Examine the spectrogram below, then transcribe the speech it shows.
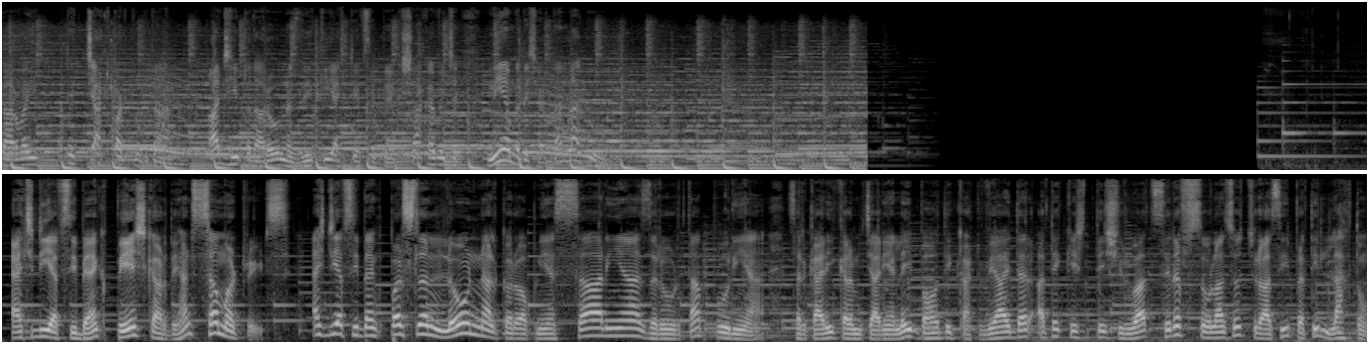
ਕਾਰਵਾਈ ਅਤੇ ਝਟਪਟ ਭੁਗਤਾਨ ਅੱਜ ਹੀ ਪਧਾਰੋ ਨਜ਼ਦੀਕੀ HDFC ਬੈਂਕ ਸ਼ਾਖਾ ਵਿੱਚ ਨਿਯਮ ਅਤੇ ਸ਼ਰਤਾਂ ਲਾਗੂ HDFC ਬੈਂਕ ਪੇਸ਼ ਕਰਦੇ ਹਨ summer treats HDFC bank personal loan ਨਾਲ ਕਰੋ ਆਪਣੀਆਂ ਸਾਰੀਆਂ ਜ਼ਰੂਰਤਾਂ ਪੂਰੀਆਂ। ਸਰਕਾਰੀ ਕਰਮਚਾਰੀਆਂ ਲਈ ਬਹੁਤ ਹੀ ਘੱਟ ਵਿਆਜ ਦਰ ਅਤੇ ਕਿਸ਼ਤ ਦੀ ਸ਼ੁਰੂਆਤ ਸਿਰਫ 1684 ਪ੍ਰਤੀ ਲੱਖ ਤੋਂ।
